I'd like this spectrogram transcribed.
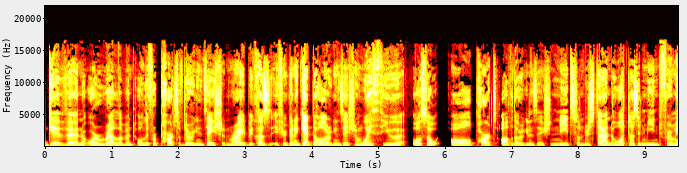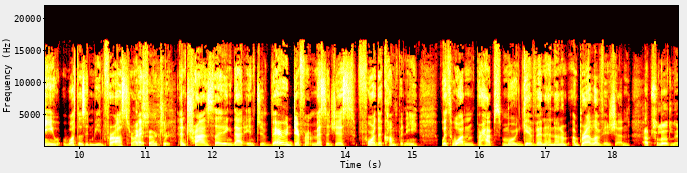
given or relevant only for parts of the organization, right? Because if you're going to get the whole organization with you, also all parts of the organization needs to understand what does it mean for me what does it mean for us right? Exactly. And translating that into very different messages for the company with one perhaps more given and an umbrella vision. Absolutely.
